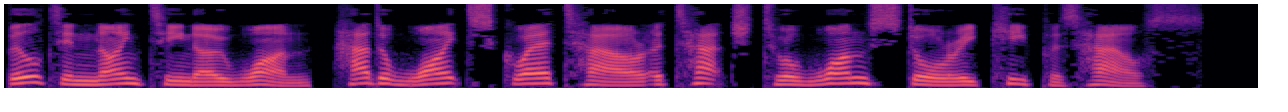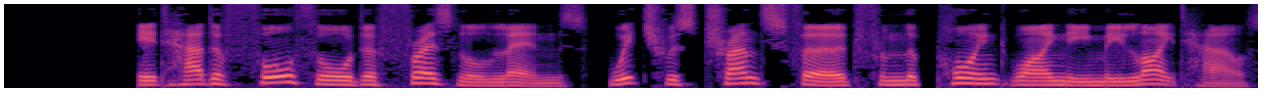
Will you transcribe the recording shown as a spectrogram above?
built in 1901, had a white square tower attached to a one-story keeper's house. It had a fourth-order Fresnel lens, which was transferred from the Point Hueneme lighthouse.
